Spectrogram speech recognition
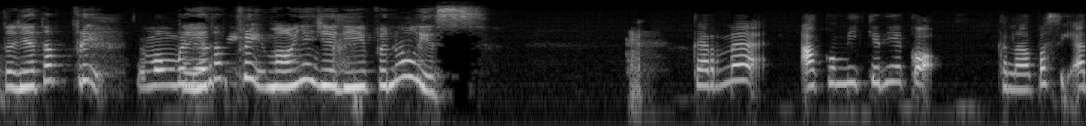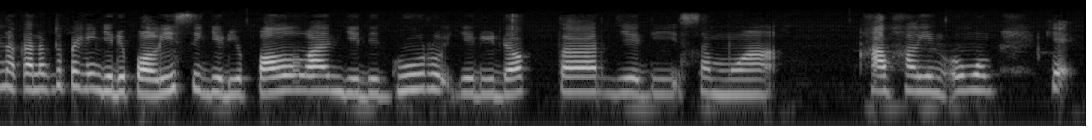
ternyata Pri memang benar ternyata Pri. Maunya jadi penulis. Karena aku mikirnya kok kenapa sih anak-anak tuh pengen jadi polisi jadi polwan jadi guru jadi dokter jadi semua hal-hal yang umum. Kayak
